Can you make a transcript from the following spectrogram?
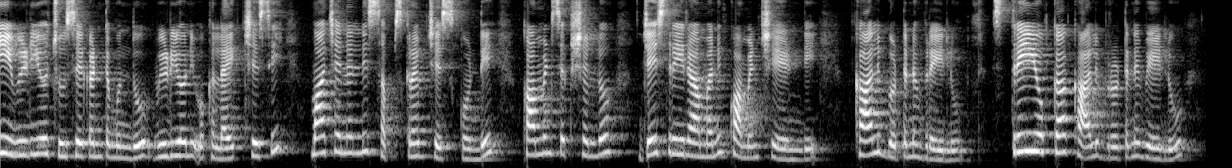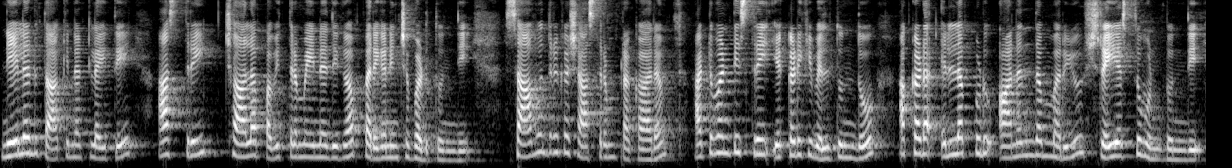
ఈ వీడియో చూసే కంటే ముందు వీడియోని ఒక లైక్ చేసి మా ఛానల్ని సబ్స్క్రైబ్ చేసుకోండి. కామెంట్ సెక్షన్లో జై శ్రీరామ్ అని కామెంట్ చేయండి. కాలి బొటన వ్రేలు. స్త్రీ యొక్క కాలి బొటన వేలు నేలను తాకినట్లయితే ఆ స్త్రీ చాలా పవిత్రమైనదిగా పరిగణించబడుతుంది. సాముద్రిక శాస్త్రం ప్రకారం అటువంటి స్త్రీ ఎక్కడికి వెళ్తుందో అక్కడ ఎల్లప్పుడూ ఆనందం మరియు శ్రేయస్సు ఉంటుంది.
